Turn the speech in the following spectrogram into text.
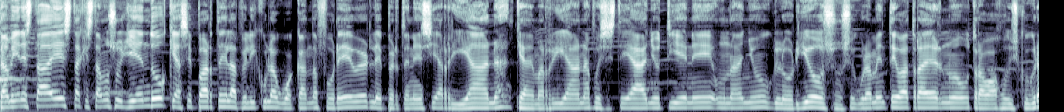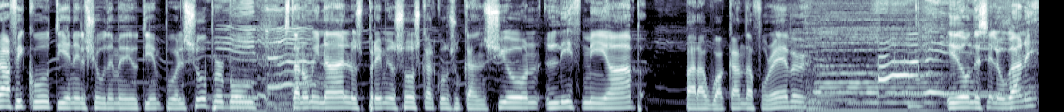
También está esta que estamos oyendo, que hace parte de la película Wakanda Forever, le pertenece a Rihanna, que además Rihanna pues este año tiene un año glorioso, seguramente va a traer nuevo trabajo discográfico, tiene el show de medio tiempo del Super Bowl, está nominada en los premios Oscar con su canción Lift Me Up para Wakanda Forever. Y donde se lo gane,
